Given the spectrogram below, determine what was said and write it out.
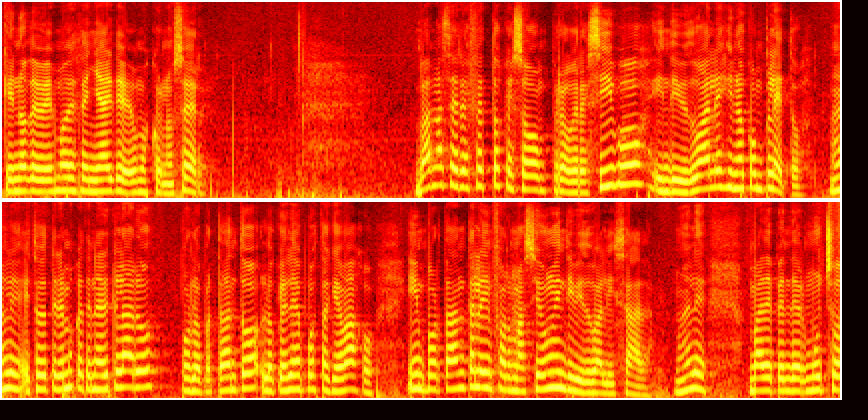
que no debemos desdeñar y debemos conocer. Van a ser efectos que son progresivos, individuales y no completos. Esto tenemos que tener claro, por lo tanto, lo que les he puesto aquí abajo. Importante la información individualizada. Va a depender mucho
